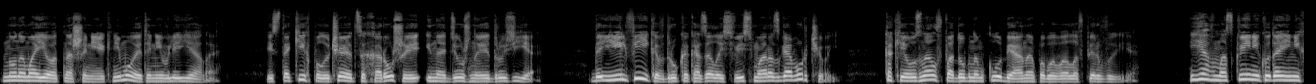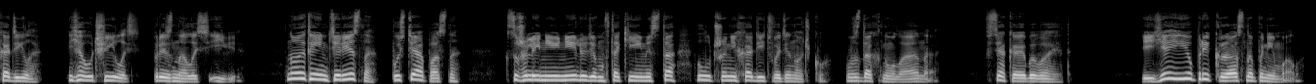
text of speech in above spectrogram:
Но на мое отношение к нему это не влияло. Из таких получаются хорошие и надежные друзья. Да и эльфийка вдруг оказалась весьма разговорчивой. Как я узнал, в подобном клубе она побывала впервые. «Я в Москве никуда и не ходила. Я училась», — призналась Иви. «Но это интересно, пусть и опасно. К сожалению, не людям в такие места лучше не ходить в одиночку», — вздохнула она. «Всякое бывает». И я ее прекрасно понимал.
